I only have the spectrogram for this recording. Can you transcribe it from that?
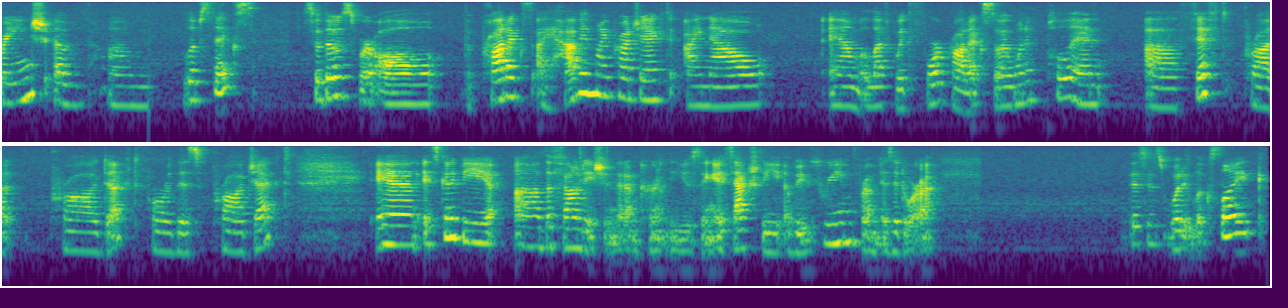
range of um, lipsticks. So those were all the products I have in my project, I now am left with four products. So I want to pull in a fifth product product for this project and it's going to be uh, the foundation that I'm currently using. It's actually a BB cream from Isadora. This is what it looks like.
